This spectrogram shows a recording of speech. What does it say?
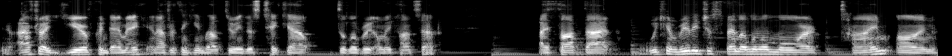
you know, after a year of pandemic and after thinking about doing this takeout delivery only concept, I thought that we can really just spend a little more time on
